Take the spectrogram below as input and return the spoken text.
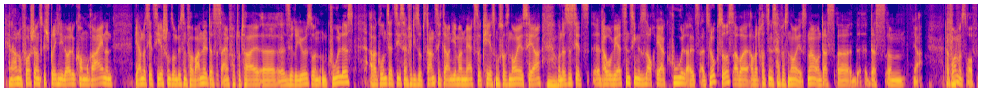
keine Ahnung, Vorstellungsgespräche, die Leute kommen rein und wir haben das jetzt hier schon so ein bisschen verwandelt, dass es einfach total äh, seriös und, und cool ist. Aber grundsätzlich ist einfach die Substanz nicht da und jemand merkt, okay, es muss was Neues her. Mhm. Und das ist jetzt, äh, da wo wir jetzt hinziehen, ist es auch eher cool als, als Luxus, aber, aber trotzdem ist halt was Neues. Ne? Und das, äh, das ähm, ja, da freuen wir uns drauf.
